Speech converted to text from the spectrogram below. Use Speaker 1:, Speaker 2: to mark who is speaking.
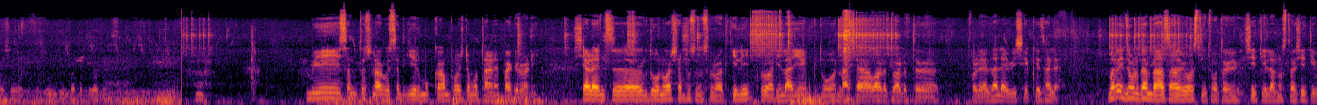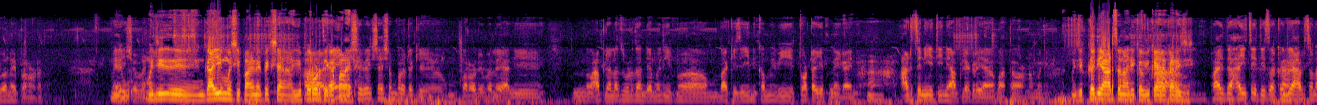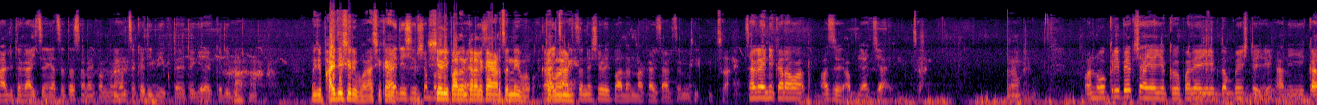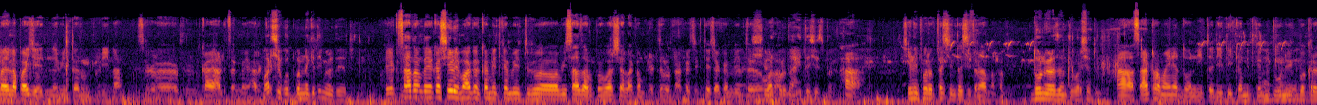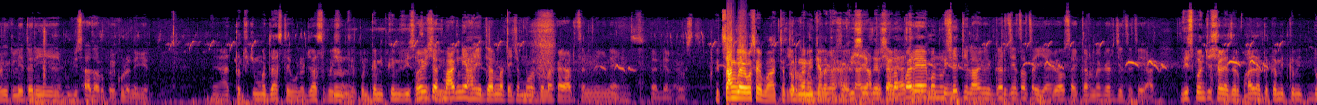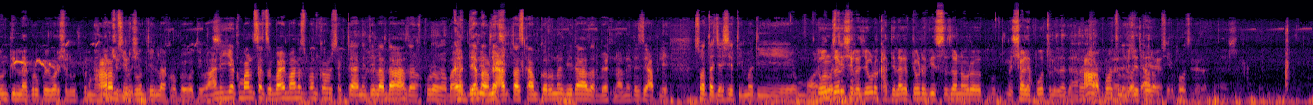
Speaker 1: दोन तीन
Speaker 2: मी संतोष नागो सदगीर मुक्काम पोस्ट मुथाणे पाकिरवाडी शेळ्यांचं दोन वर्षापासून सुरुवात केली. सुरुवातीला एक दोन अशा वाढत वाढत थोड्या झाल्या वीस एक झाल्या. बरं जोडधंदा असा व्यवस्थित होतोय. शेतीला नुसतं शेतीवर नाही परवडत.
Speaker 3: म्हणजे. म्हणजे गाई म्हशी पाळण्यापेक्षा हे परवडते का
Speaker 2: म्हशीपेक्षा शंभर टक्के परवडेबल आहे आणि न- आपल्याला जोडधंद्यामध्ये म, बाकीचे इन्कम बी तोटा येत नाही काय नाही. अडचणी येते नाही आपल्याकडे या वातावरणामध्ये.
Speaker 3: म्हणजे कधी अडचण आली का विकायला
Speaker 2: हा,
Speaker 3: काढायची?
Speaker 2: फायदा हायच आहे तिचा कधी. अडचण आली तर गायचं याचं तसं नाही पण मग यांचं कधी बी विकता येतं गिरायक कधी बी
Speaker 3: हा, हा. म्हणजे फायदेशीर आहे बुवा अशी काय
Speaker 2: फायदेशीर शंभर
Speaker 3: शेळी पालन करायला. काय अडचण नाही भाऊ
Speaker 2: काहीच
Speaker 3: तरुणांनी.
Speaker 2: अडचण नाही शेळी पालन ना काहीच अडचण नाही.
Speaker 3: ठीक आहे, चालेल.
Speaker 2: सगळ्यांनी करावा असं आपली आजची आहे.
Speaker 3: चालेल.
Speaker 2: पण नोकरीपेक्षा या एक पर्याय एकदम बेस्ट आहे आणि करायला पाहिजे नवीन तरुण पिढीना सगळं काय अडचण नाही हरकत
Speaker 1: वार्षिक उत्पन्न किती मिळतं याच्यातून.
Speaker 2: एक साधारणतः एका शेळी मागं कमीत कमी तु- वीस हजार रुपये वर्षाला कंप्लीट धरून टाकायचे. त्याच्या कमी
Speaker 1: शेळी परत आहे तशीच परत.
Speaker 2: हा. शेळी परत तशी तशीच राहणार.
Speaker 1: दोन वेळा जमते वर्षातून.
Speaker 2: हा असं अठरा महिन्यात दोन इथं देते. कमीत कमी दोन एक बकरा विकले तरी वीस हजार रुपये कुठं नाही घेत
Speaker 1: आताची किंमत जास्त आहे उलट जास्त पैसे
Speaker 2: हम्म.
Speaker 1: होते पण कमीत कमी वीस हजार
Speaker 2: भविष्यात
Speaker 1: तरी-
Speaker 2: मागणी आहे त्यांना त्याच्यामुळे त्याला काही अडचण नाही सध्याला व्यवस्थित
Speaker 3: हे चांगला व्यवसाय भाऊ आजच्या तरुणांनी केला तर
Speaker 2: व्यवसाय
Speaker 1: विषय
Speaker 2: काय,
Speaker 1: जर
Speaker 2: आता
Speaker 1: शाळा
Speaker 2: त्याला
Speaker 1: असतात
Speaker 2: पर्याय म्हणून शेतीला गरजेचंच आहे हा व्यवसाय करणं गरजेचंच आहे.
Speaker 1: वीस पंचवीस शेळ्या जर पाळल्या तर कमीत कमी दोन तीन लाख रुपये वर्षाला उत्पन्न आरामशीर
Speaker 2: आरामशीर
Speaker 1: मिळू
Speaker 2: दोन. तीन लाख रुपये होते. आणि एक माणसाचं बाय माणूस पण करू शकते आणि तिला दहा हजार कुठं बाहेर
Speaker 1: खाद्य
Speaker 2: देणार नाही. आठ तास काम करून बी दहा हजार भेटणार नाही. तसे आपले स्वतःच्या शेतीमध्ये म-
Speaker 1: दोन
Speaker 2: व्यवस्थित-
Speaker 1: जर्शीला जेवढं खाद्य लागत तेवढं वीस जनावर पोहोचले जाते
Speaker 2: हा
Speaker 1: आरामशीर.
Speaker 2: पोहोचले
Speaker 1: म्हणजे
Speaker 2: जाते
Speaker 1: ते
Speaker 2: आरामशीर पोहोचले जाते.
